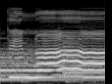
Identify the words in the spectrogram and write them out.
continuar.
